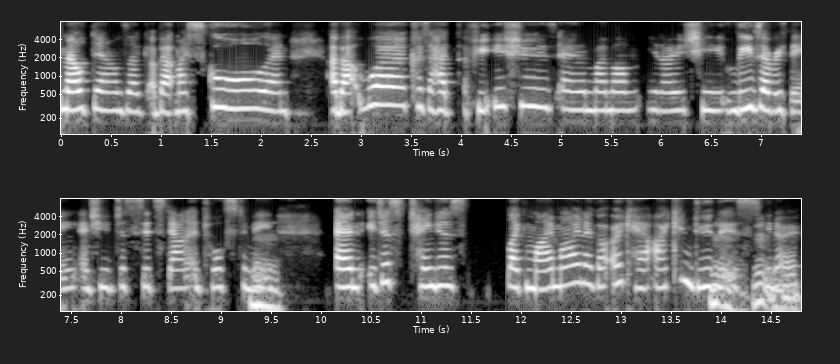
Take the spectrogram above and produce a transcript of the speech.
meltdowns like about my school and about work because I had a few issues. And my mom, you know, she leaves everything and she just sits down and talks to me Mm. and it just changes like my mind. I go, okay, I can do Mm, this. mm, You know, mm.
